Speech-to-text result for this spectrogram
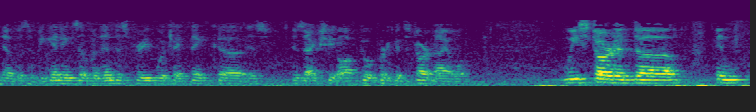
that was the beginnings of an industry which I think uh, is is actually off to a pretty good start in Iowa. We started uh, in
